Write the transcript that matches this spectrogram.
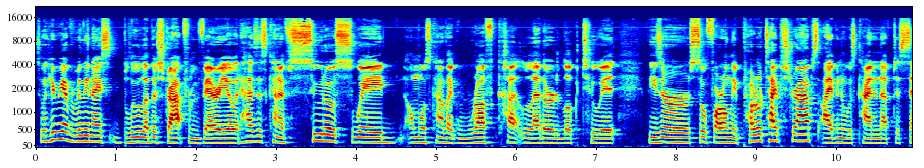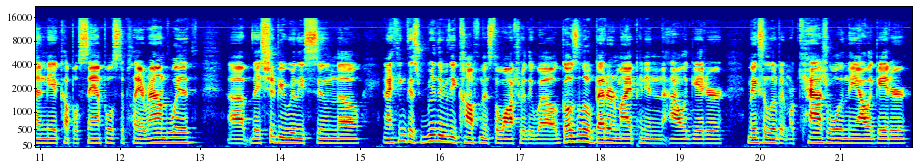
So here we have a really nice blue leather strap from Vario. It has this kind of pseudo suede, almost kind of like rough cut leather look to it. These are so far only prototype straps. Ivan was kind enough to send me a couple samples to play around with. Uh, they should be really soon though. And I think this really, really complements the watch really well. Goes a little better in my opinion than the Alligator. Makes it a little bit more casual than the Alligator.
